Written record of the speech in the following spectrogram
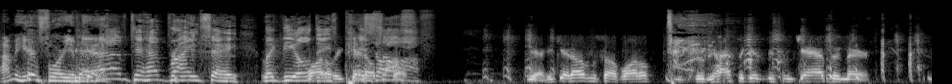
I'm here for you, to man. have to have Brian say like the old Waddle, days, piss off. Yeah, he can't help himself, Waddle. Dude, he has to get me some jabs in there.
